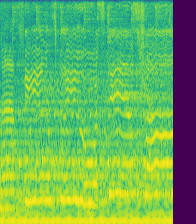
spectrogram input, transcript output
My feelings for you are still strong.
